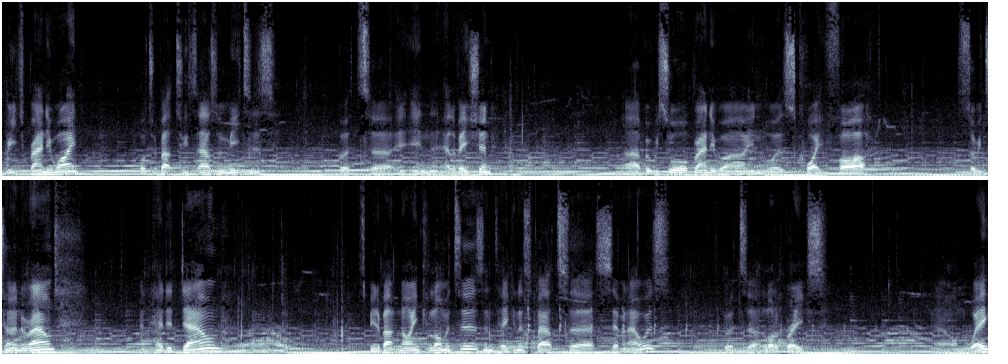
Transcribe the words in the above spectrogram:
reach Brandywine. Got to about 2,000 meters, but uh, in, in, elevation. Uh, but we saw Brandywine was quite far. So we turned around and headed down. It's been about nine kilometers and taken us about uh, seven hours, but uh, a lot of breaks uh, on the way.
